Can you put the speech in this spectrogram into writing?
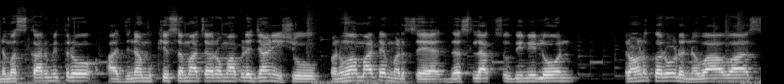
નમસ્કાર મિત્રો. આજના મુખ્ય સમાચારોમાં આપણે જાણીશું. ભણવા માટે મળશે દસ લાખ સુધીની લોન ત્રણ કરોડ નવા આવાસ,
